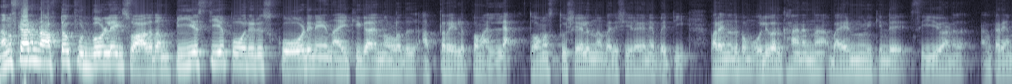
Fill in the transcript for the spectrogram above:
നമസ്കാരം റാഫ് ടോക്ക് ഫുട്ബോളിലേക്ക് സ്വാഗതം. പി എസ് ടിയെ പോലൊരു സ്ക്വാഡിനെ നയിക്കുക എന്നുള്ളത് അത്ര എളുപ്പമല്ല. തോമസ് തുഷേൽ എന്ന പരിശീലകനെ പറ്റി പറയുന്നത് ഇപ്പം ഒലിവർ ഖാൻ എന്ന ബയൺ മ്യൂണിക്കിന്റെ സിഇഒ ആണ്. നമുക്കറിയാം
